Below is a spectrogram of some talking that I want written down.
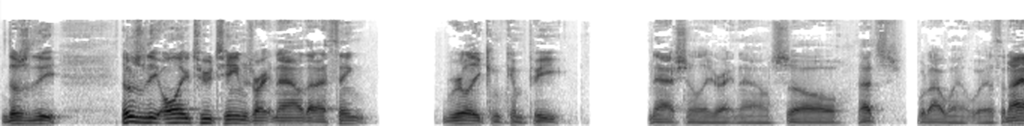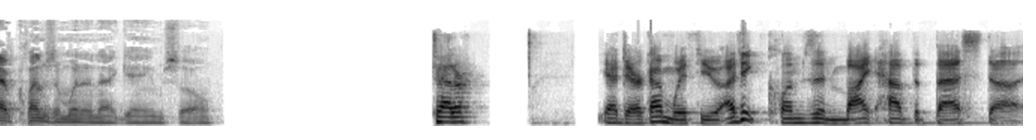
those are the those are the only two teams right now that I think really can compete nationally right now. So that's what I went with, and I have Clemson winning that game. So, Tyler. Yeah, Derek, I'm with you. I think Clemson might have the best uh,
